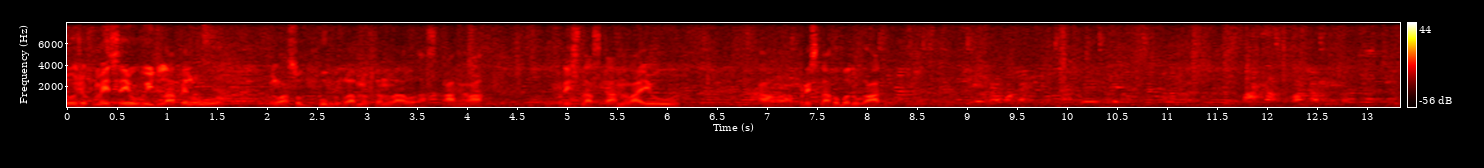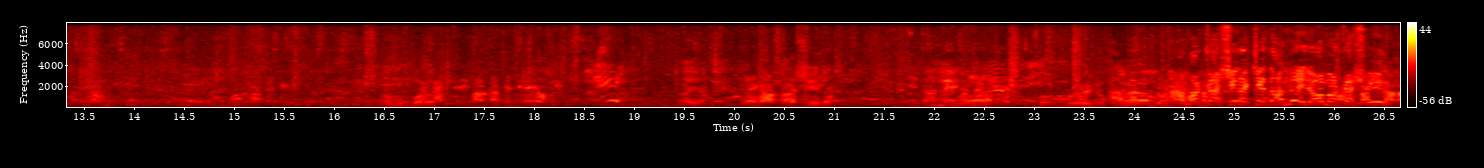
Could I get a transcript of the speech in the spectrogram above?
E hoje eu comecei o vídeo lá pelo, pelo açougue público lá, mostrando lá as carnes lá, o preço das carnes lá e o a, a preço da roupa do gado. Vamos embora. Aí, ó. Cacheira. É das melhores. A macaxeira aqui é das melhores, macaxeira.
